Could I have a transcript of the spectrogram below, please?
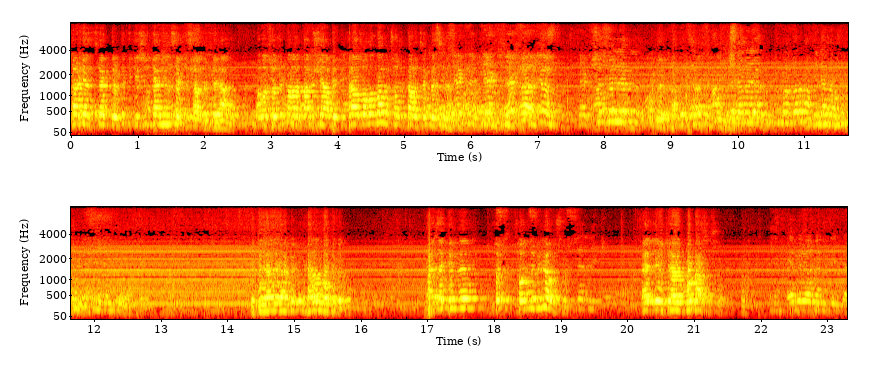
Herkes sektirdik. İki kişi kendini sekti sadece yani. Ama çocuklara da bir şey yapıp itiraz olan var mı çocukların çekmesine? Bir şey söyleyebilirim. İki tane yakın bilmez var ama bir tane yok. İki tane yakın bir tane mi Terze kimliğin so- sonunu biliyor musun? 52 evet buradasın. Emir önemli değil de.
